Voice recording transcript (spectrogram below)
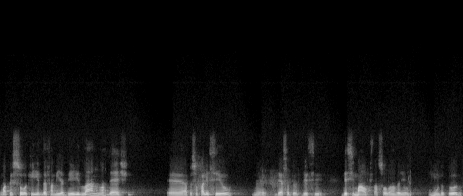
uma pessoa querida da família dele lá no Nordeste. É, a pessoa faleceu né, dessa, desse, desse mal que está assolando aí o, o mundo todo.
